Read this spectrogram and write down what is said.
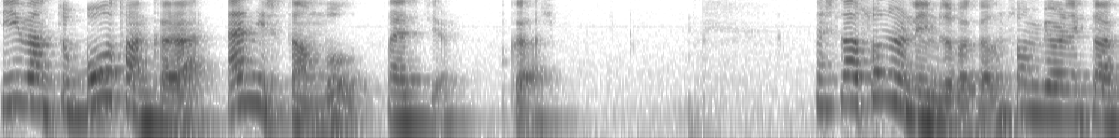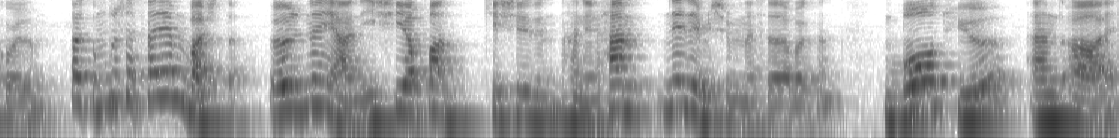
He went to both Ankara and İstanbul last year. Bu kadar. Mesela son örneğimize bakalım. Son bir örnek daha koydum. Bakın bu sefer en başta. Özne yani işi yapan kişinin hani hem ne demişim mesela bakın. Both you and I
